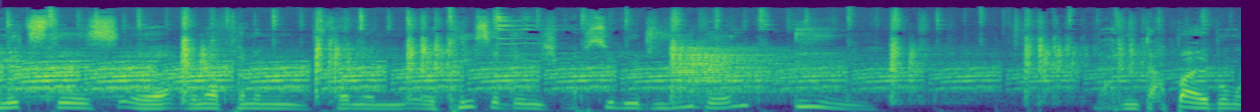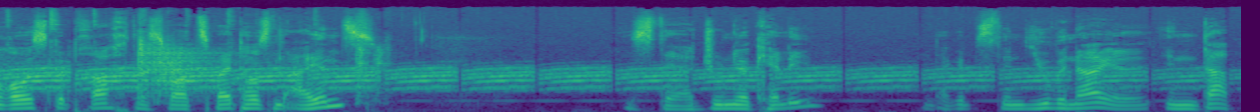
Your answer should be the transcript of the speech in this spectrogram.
nächste ist äh, einer von einem, von einem äh, Künstler, den ich absolut liebe. Er hat ein Dub-Album rausgebracht, das war 2001. Das ist der Junior Kelly. Und da gibt es den Juvenile in Dub.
